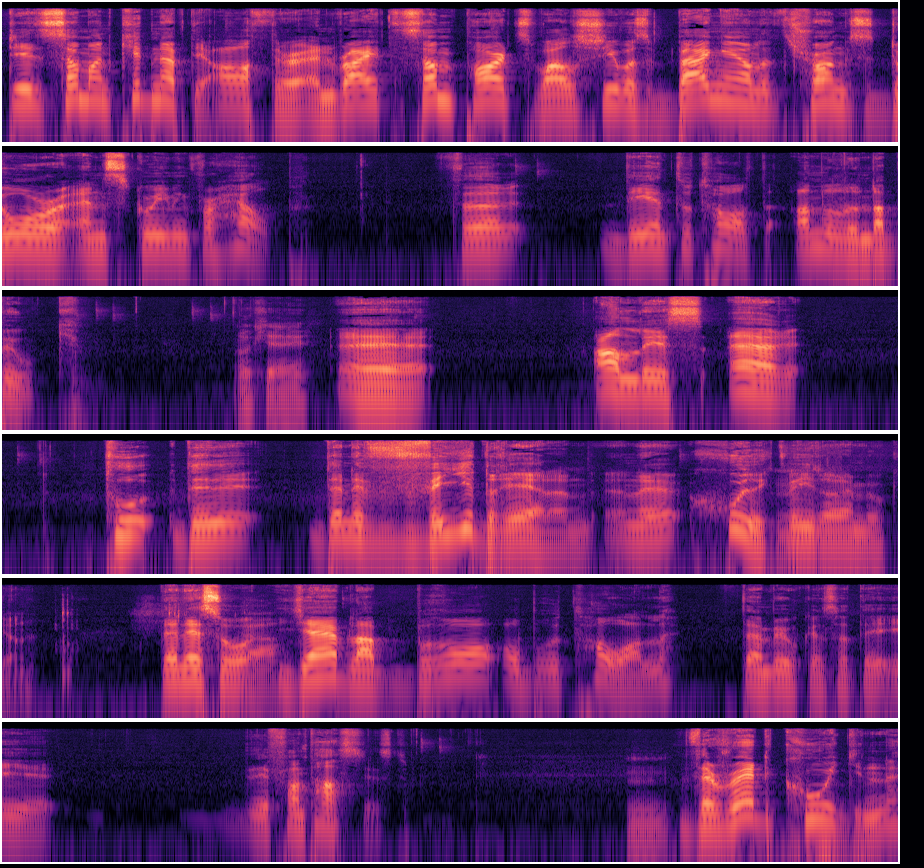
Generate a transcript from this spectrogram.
did someone kidnap the author and write some parts while she was banging on the trunk's door and screaming for help? För det är en totalt annorlunda bok. Okej. Eh, Alice är... To, det, den är vidrig är den. Den är sjukt Mm. vidrig den boken. Den är så Ja. jävla bra och brutal den boken så att det är... Det är fantastiskt. Mm. The Red Queen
